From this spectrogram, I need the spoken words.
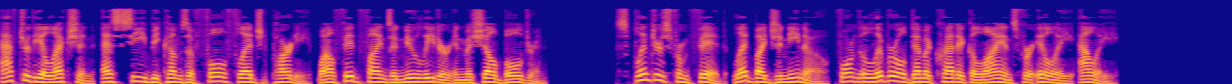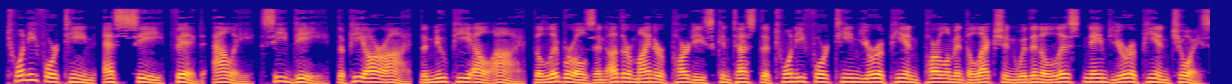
After the election, SC becomes a full-fledged party, while FID finds a new leader in Michel Boldrin. Splinters from FID, led by Giannino, form the Liberal Democratic Alliance for Italy 2014, SC, FID, ALI, CD, the PRI, the new PLI, the Liberals and other minor parties contest the 2014 European Parliament election within a list named European Choice,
